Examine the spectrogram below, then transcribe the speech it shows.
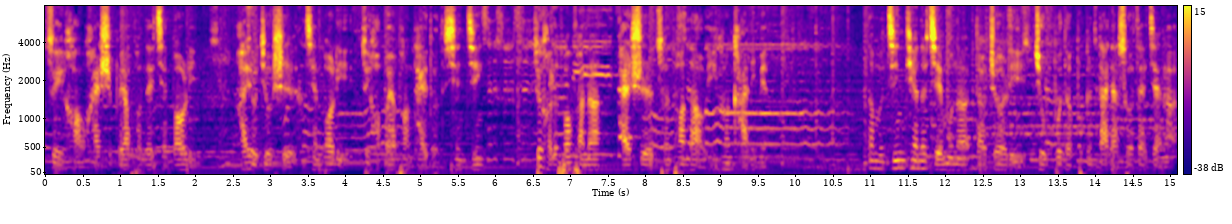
最好还是不要放在钱包里，还有就是钱包里最好不要放太多的现金，最好的方法呢，还是存放到银行卡里面。那么今天的节目呢，到这里就不得不跟大家说再见了。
